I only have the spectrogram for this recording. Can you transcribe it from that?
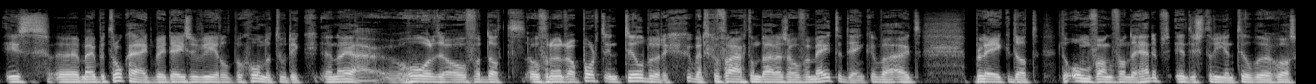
is uh, mijn betrokkenheid bij deze wereld begonnen toen ik uh, nou ja, hoorde over, dat, over een rapport in Tilburg. werd gevraagd om daar eens over mee te denken. Waaruit bleek dat de omvang van de hennepindustrie in Tilburg was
